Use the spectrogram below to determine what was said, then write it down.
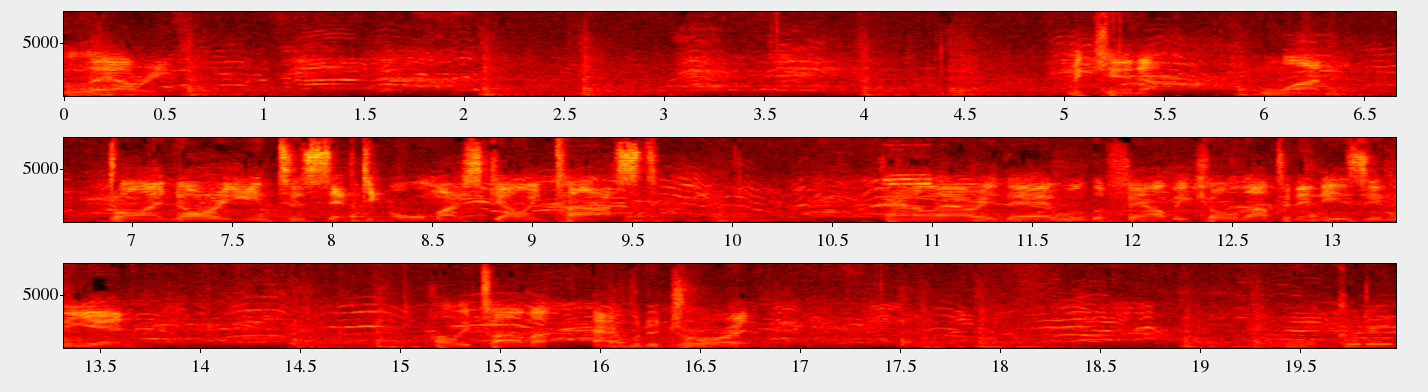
Lowry. McKenna. One by Norrie. Intercepting, almost going past. Hana Lowry there. Will the foul be called up? And it is in the end. Holly Palmer able to draw it. Good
